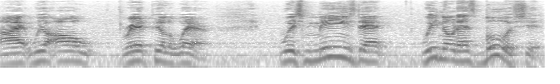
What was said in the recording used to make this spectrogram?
All right, we're all red pill aware, which means that we know that's bullshit.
